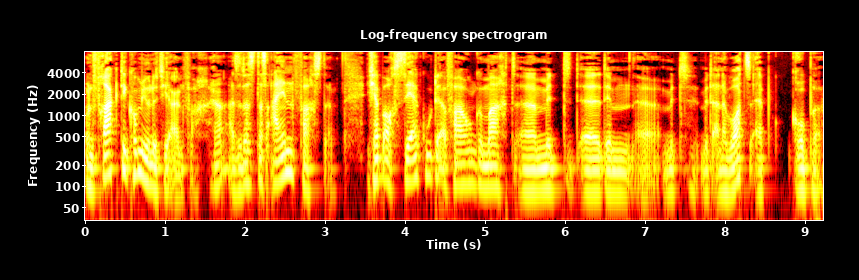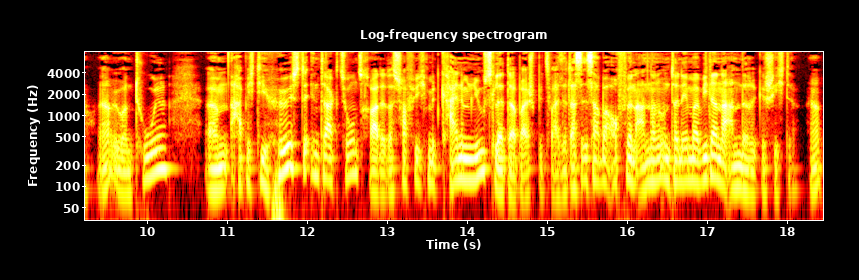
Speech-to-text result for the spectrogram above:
und fragt die Community einfach. Ja? Also das ist das Einfachste. Ich habe auch sehr gute Erfahrungen gemacht äh, mit äh, dem äh, mit mit einer WhatsApp-Gruppe ja, über ein Tool. Ähm, habe ich die höchste Interaktionsrate. Das schaffe ich mit keinem Newsletter beispielsweise. Das ist aber auch für einen anderen Unternehmer wieder eine andere Geschichte. Ja?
